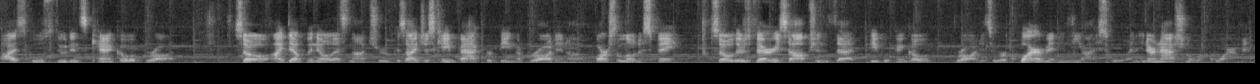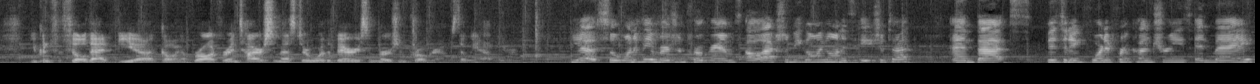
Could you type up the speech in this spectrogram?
iSchool students can't go abroad. So I definitely know that's not true because I just came back for being abroad in uh, Barcelona, Spain. So there's various options that people can go abroad. It's a requirement in the iSchool, an international requirement. You can fulfill that via going abroad for an entire semester or the various immersion programs that we have here. Yeah, so one of the immersion programs I'll actually be going on is Asia Tech, and that's visiting four different countries in May,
